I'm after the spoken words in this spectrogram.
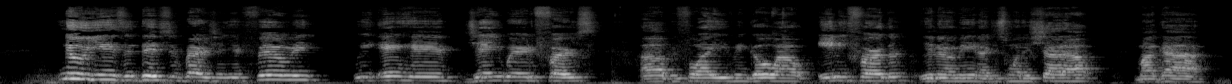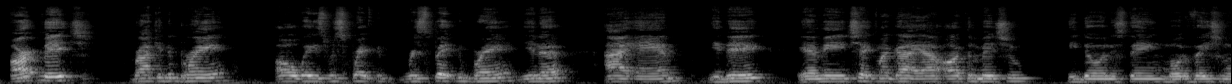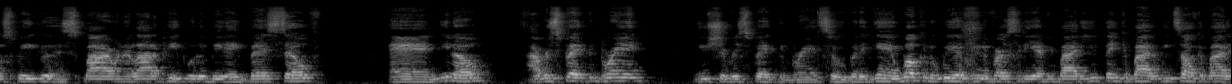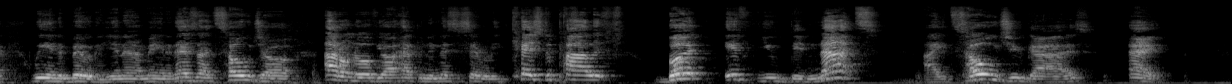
New Year's edition version. You feel me? We in here January the 1st. Uh, before I even go out any further, you know what I mean? I just want to shout out my guy Art Mitch, rocking the brand. Always respect respect the brand, you know. I am, you dig? Yeah, I mean, check my guy out, Arthur Mitchell. He doing this thing, motivational speaker, inspiring a lot of people to be their best self. And, you know, I respect the brand. You should respect the brand too. But again, welcome to We Up University, everybody. You think about it, we talk about it, we in the building, you know what I mean? And as I told y'all, I don't know if y'all happen to necessarily catch the pilot, but if you did not, I told you guys, hey,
